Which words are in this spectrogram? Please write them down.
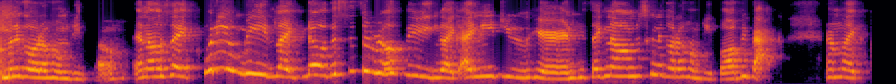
I'm gonna go to Home Depot. And I was like, what do you mean? Like, no, this is a real thing. Like, I need you here. And he's like, no, I'm just gonna go to Home Depot. I'll be back. And I'm like,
